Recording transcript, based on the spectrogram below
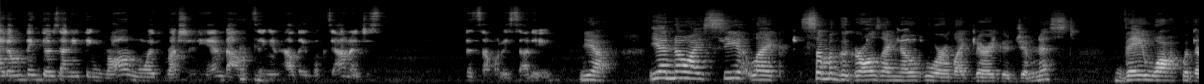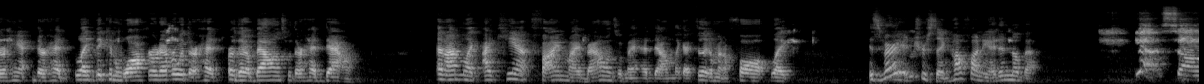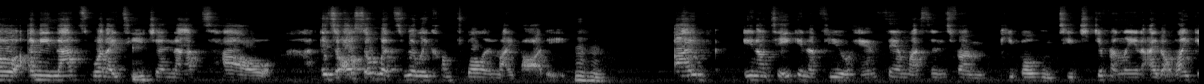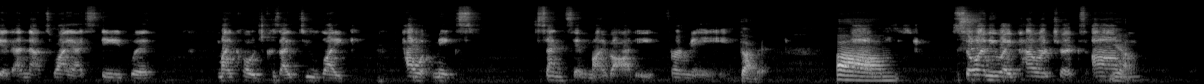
i don't think there's anything wrong with russian hand balancing and how they look down i just that's not what i study Yeah. Yeah, no, I see it like some of the girls I know who are like very good gymnasts, they walk with their hand their head like they can walk or whatever with their head or their balance with their head down. And I'm like, I can't find my balance with my head down. Like I feel like I'm gonna fall. Like it's very interesting. How funny. I didn't know that. yeah so i mean that's what i teach and that's how it's also what's really comfortable in my body Mm-hmm. I've you know taken a few handstand lessons from people who teach differently, and I don't like it, and that's why I stayed with my coach because I do like how it makes sense in my body for me. Got it. Um So anyway, power tricks. Um, Yeah.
